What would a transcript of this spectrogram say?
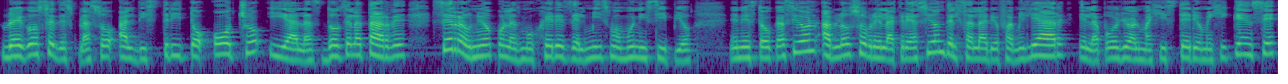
luego se desplazó al Distrito 8 y a las 2 de la tarde se reunió con las mujeres del mismo municipio. En esta ocasión habló sobre la creación del salario familiar, el apoyo al magisterio mexiquense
